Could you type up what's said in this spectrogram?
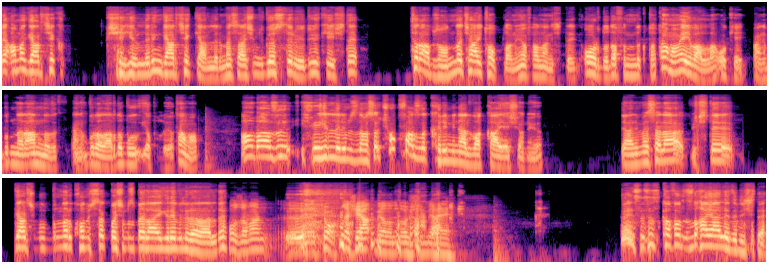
ve ama gerçek şehirlerin gerçek yerleri. Mesela şimdi gösteriyor diyor ki işte Trabzon'da çay toplanıyor falan işte. Ordu'da fındık to. Tamam eyvallah okey. Hani bunları anladık. Yani buralarda bu yapılıyor tamam. Ama bazı şehirlerimizde mesela çok fazla kriminal vaka yaşanıyor. Yani mesela işte gerçi bu, bunları konuşsak başımız belaya girebilir herhalde. O zaman e, çok da şey yapmayalım dostum yani. Neyse siz kafanızda hayal edin işte.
